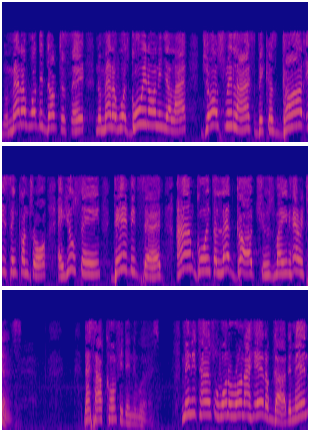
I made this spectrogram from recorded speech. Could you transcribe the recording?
no matter what the doctors say, no matter what's going on in your life, just relax because God is in control and you're saying, David said, I'm going to let God choose my inheritance. That's how confident he was. Many times we want to run ahead of God. Amen.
